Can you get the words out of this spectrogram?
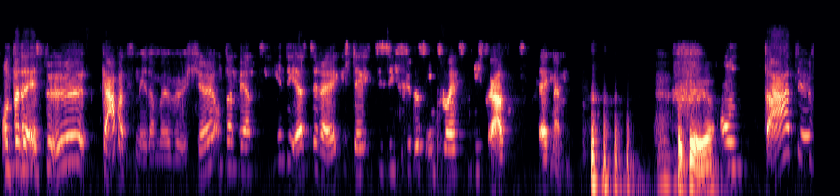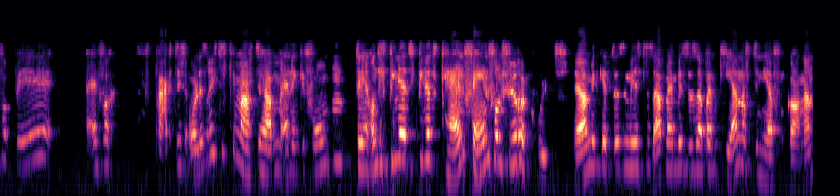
Und bei der SPÖ gab es nicht einmal welche und dann werden die in die erste Reihe gestellt, die sich für das Influenzen nicht rasend eignen. okay, ja. Und da hat die ÖVP einfach praktisch alles richtig gemacht. Sie haben einen gefunden, den, und ich bin jetzt, ich bin jetzt kein Fan von Führerkult. Ja, mir geht das, mir ist das auch, mir ist das auch beim Kern auf die Nerven gegangen.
